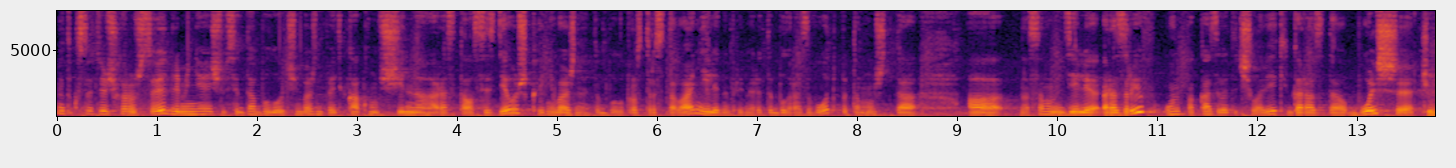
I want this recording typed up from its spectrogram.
Это, кстати, очень хороший совет. Для меня еще всегда было очень важно понять, как мужчина расстался с девушкой. Неважно, это было просто расставание или, например, это был развод, потому что а, на самом деле разрыв, он показывает о человеке гораздо больше Чем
